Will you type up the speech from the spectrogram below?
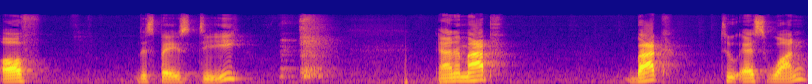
of the space D, and a map back to S1,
